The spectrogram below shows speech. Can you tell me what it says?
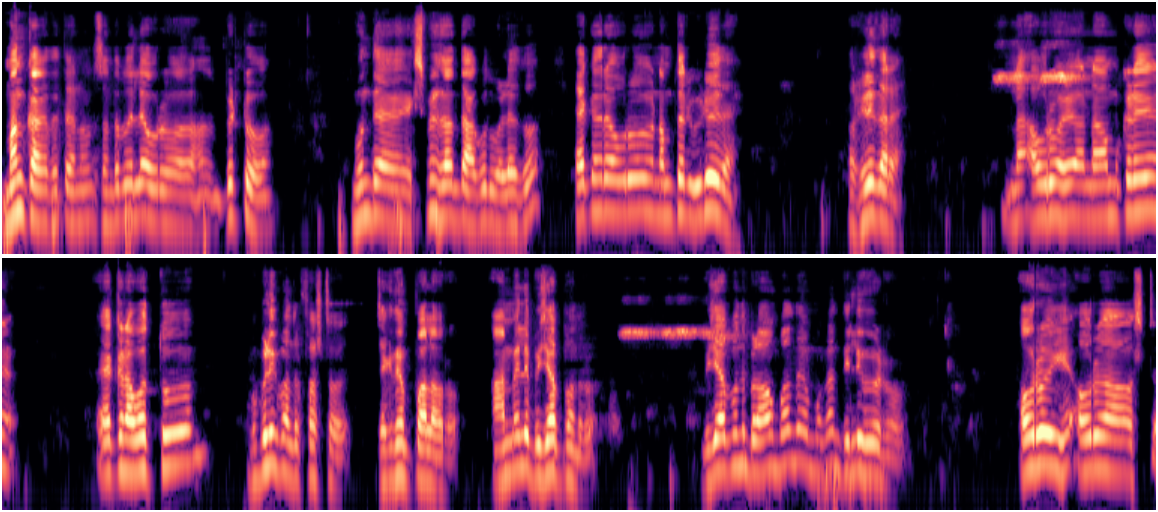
ಮಂಕ್ ಆಗತೈತೆ ಅನ್ನೋ ಸಂದರ್ಭದಲ್ಲಿ ಅವರು ಬಿಟ್ಟು ಮುಂದೆ ಎಕ್ಸ್ಪೀರಿಯನ್ಸ್ ಅಂತ ಆಗೋದು ಒಳ್ಳೆಯದು ಯಾಕಂದರೆ ಅವರು ನಮ್ಮ ತರ ವಿಡಿಯೋ ಇದೆ. ಅವ್ರು ಹೇಳಿದ್ದಾರೆ. ನಾ, ಅವರು, ನಮ್ಮ ಕಡೆ ಯಾಕಂದ್ರೆ ಅವತ್ತು ಹುಬ್ಬಳ್ಳಿಗೆ ಬಂದರು ಫಸ್ಟು ಜಗದೀಪ್ ಪಾಲ್ ಅವರು. ಆಮೇಲೆ ಬಿಜಾಪ್ ಬಂದರು. ಬಿಜಾಪುರ ಬಂದು ಬೆಳಗಾವಿ ಬಂದು ಮುಖಾಂತರ ದಿಲ್ಲಿಗೆ ಹೋಗಿಡ್ರು ಅವರು. ಅವರು ಅಷ್ಟು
